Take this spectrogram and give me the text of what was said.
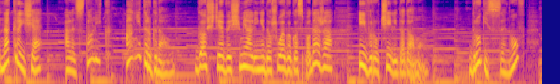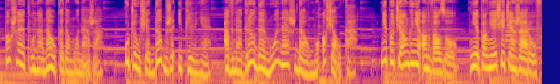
nakryj się! Ale stolik ani drgnął. Goście wyśmiali niedoszłego gospodarza i wrócili do domu. Drugi z synów poszedł na naukę do młynarza. Uczył się dobrze i pilnie, a w nagrodę młynarz dał mu osiołka. Nie pociągnie on wozu, nie poniesie ciężarów,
